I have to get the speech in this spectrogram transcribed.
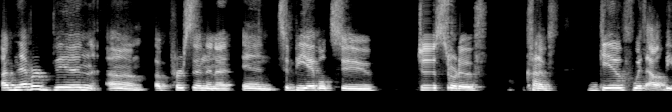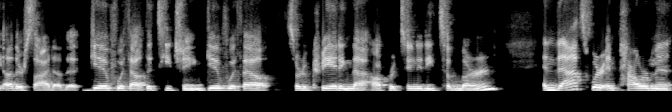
I've never been um, a person in a in to be able to just sort of kind of give without the other side of it, give without the teaching, give without sort of creating that opportunity to learn. And that's where empowerment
